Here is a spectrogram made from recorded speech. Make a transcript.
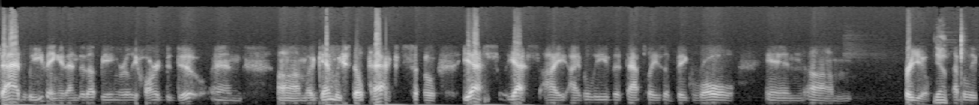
sad leaving. It ended up being really hard to do, and um, again, we still text. So yes, yes, I I believe that that plays a big role in um, for you. Yeah, I believe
